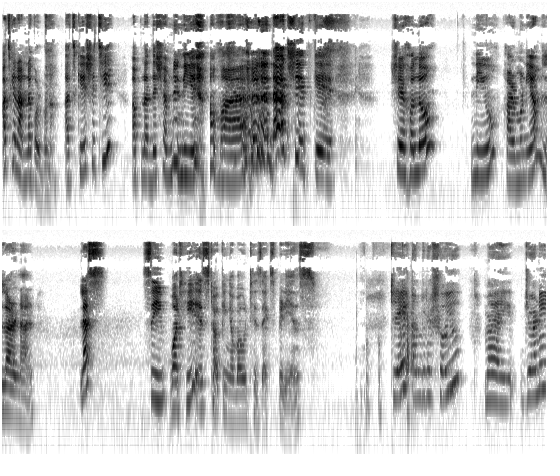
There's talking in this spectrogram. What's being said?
আজকে রান্না করব না আজকে এসেছি আপনাদের সামনে নিয়ে আমার দাক্ষিতকে সে হলো new harmonium learner let's see what he is talking about his experience Today I'm going to show you my journey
